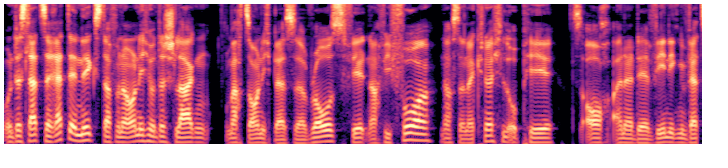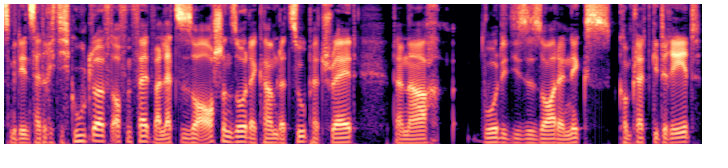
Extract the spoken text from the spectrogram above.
Und das Lazarett der Knicks darf man auch nicht unterschlagen, macht es auch nicht besser. Rose fehlt nach wie vor nach seiner Knöchel-OP. Ist auch einer der wenigen Wets, mit denen es halt richtig gut läuft auf dem Feld. War letzte Saison auch schon so. Der kam dazu per Trade. Danach wurde die Saison der Knicks komplett gedreht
